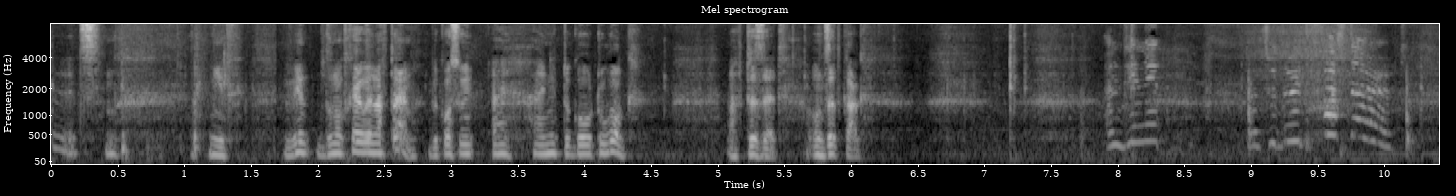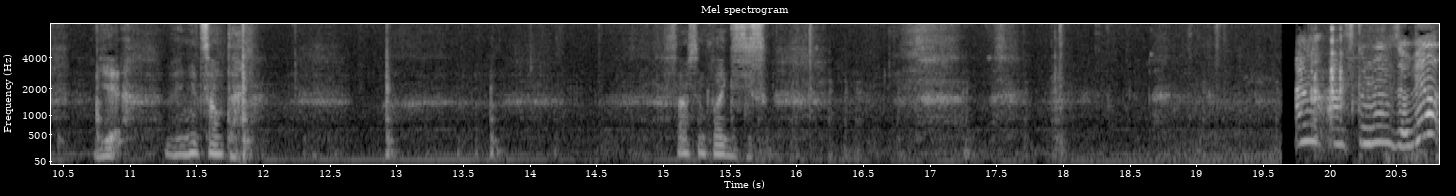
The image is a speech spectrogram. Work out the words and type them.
It's not need. We do not have enough time because we, I, I need to go to work after that on that car. And we need to do it faster. Yeah, we need some time. Something like this. I'm unscrewing the wheel.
